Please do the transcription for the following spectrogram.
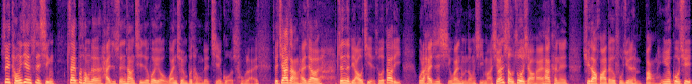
所以同一件事情，在不同的孩子身上，其实会有完全不同的结果出来。所以家长还是要真的了解，说到底我的孩子喜欢什么东西嘛？喜欢手作小孩，他可能去到华德福觉得很棒，因为过去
